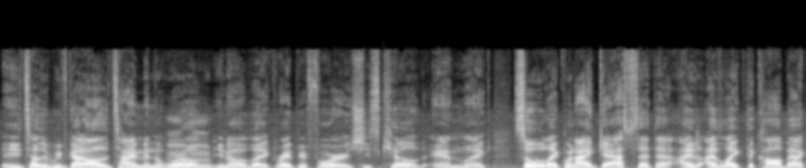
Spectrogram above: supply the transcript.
he tells her we've got all the time in the world, Mhm. you know, like right before she's killed, and like so, like when I gasped at that, I I like the callback,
